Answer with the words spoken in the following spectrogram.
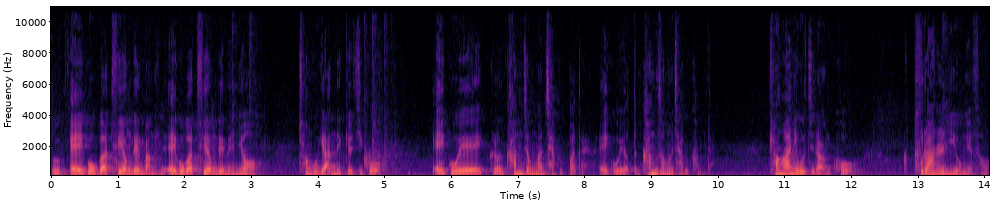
그 에고가 투영된 방식입니다. 에고가 투영되면요. 천국이 안 느껴지고 에고의 그런 감정만 자극받아요. 에고의 어떤 감성을 자극합니다. 평안이 오질 않고 그 불안을 이용해서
